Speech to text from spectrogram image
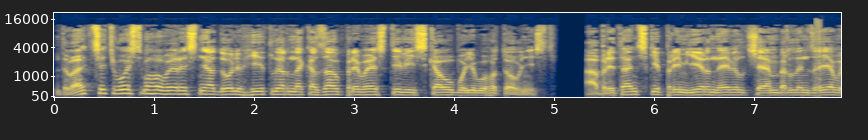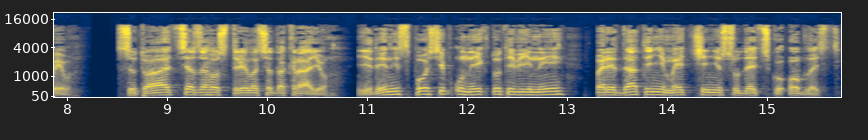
28 вересня Адольф Гітлер наказав привести війська у бойову готовність, а британський прем'єр Невіл Чемберлен заявив ситуація загострилася до краю. Єдиний спосіб уникнути війни передати Німеччині Судецьку область.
